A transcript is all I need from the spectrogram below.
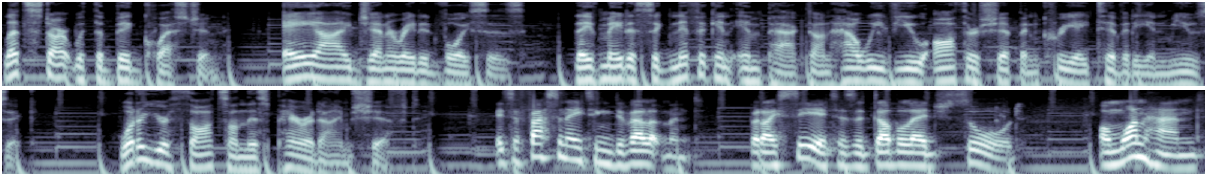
Let's start with the big question AI generated voices. They've made a significant impact on how we view authorship and creativity in music. What are your thoughts on this paradigm shift? It's a fascinating development, but I see it as a double edged sword. On one hand,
